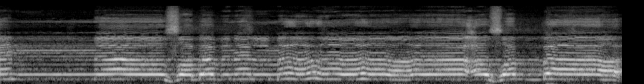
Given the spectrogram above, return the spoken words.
أنا صببنا الماء صبا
